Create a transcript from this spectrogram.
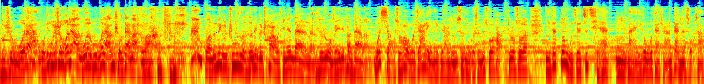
不是我俩家，我跟不是我俩，我我两个手戴满了，我的那个珠子和那个串儿我天天戴着呢，所以说我没地方戴了。我小时候，我家里那边有什有个什么说法，就是说你在端午节之前，嗯买一个五彩绳戴在手上，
